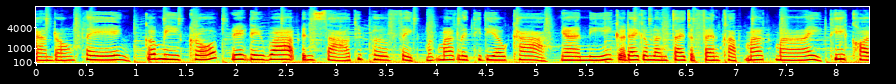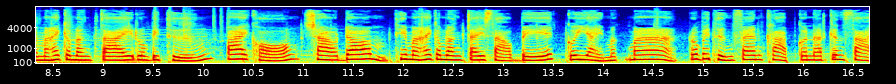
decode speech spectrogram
การร้องเพลง ก็มีครบ เรียกได้ว่าเป็นสาวที่เพอร์เฟกมากๆเลยทีเดียวค่ะ งานนี้ก็ได้กำลังใจจากแฟนคลับมากมาย ที่คอยมาให้กำลังใจรวมไปถึง ป้ายของชาวด้อม ที่มาให้กำลังใจสาวเบสก็ใหญ่มากๆ รวมไปถึงแฟนคลับก็นัดกันใส่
